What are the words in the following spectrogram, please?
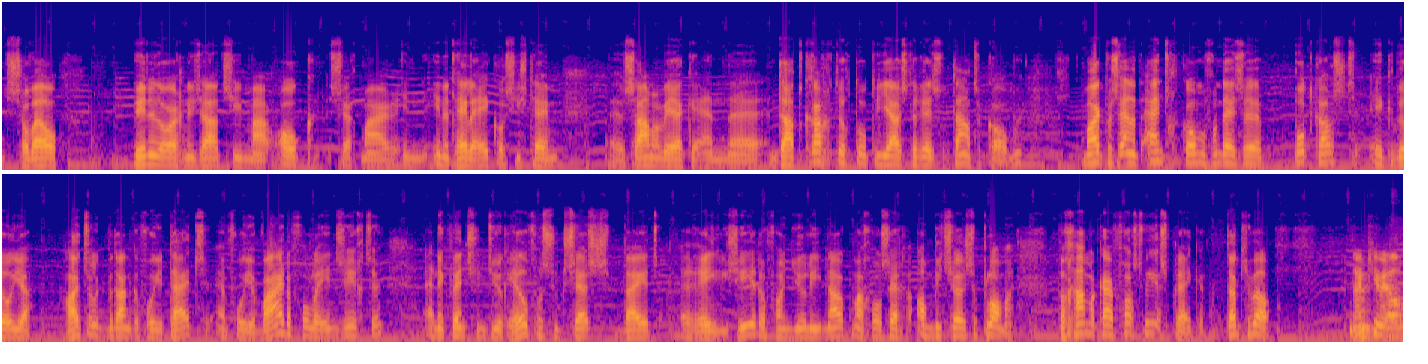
zowel binnen de organisatie, maar ook zeg maar, in, in het hele ecosysteem. Eh, samenwerken en eh, daadkrachtig tot de juiste resultaten komen. Mark, we zijn aan het eind gekomen van deze podcast. Ik wil je hartelijk bedanken voor je tijd en voor je waardevolle inzichten. En ik wens je natuurlijk heel veel succes bij het realiseren van jullie, nou ik mag wel zeggen, ambitieuze plannen. We gaan elkaar vast weer spreken. Dankjewel. Dankjewel.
